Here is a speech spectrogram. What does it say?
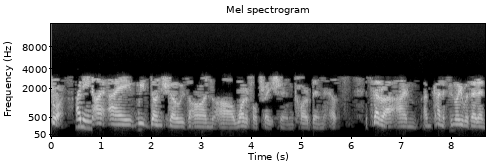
Sure. I mean, I, I we've done shows on uh, water filtration, carbon, etc. I'm I'm kind of familiar with it, and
